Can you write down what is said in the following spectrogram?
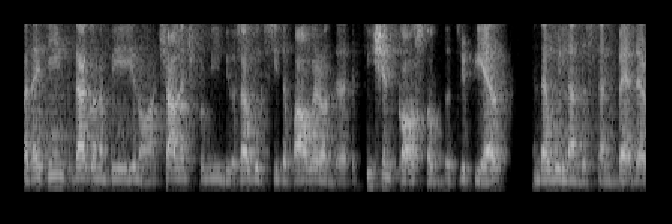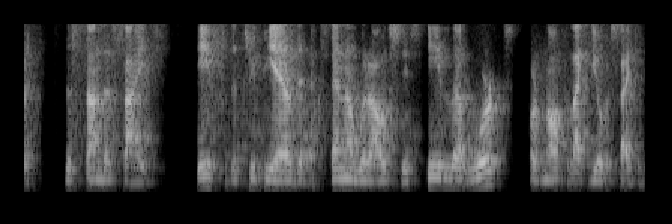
but I think that's gonna be, you know, a challenge for me because I will see the power of the efficient cost of the 3PL, and I will understand better the standard size if the 3PL, the external warehouse, is still uh, worth or not, like the oversized.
